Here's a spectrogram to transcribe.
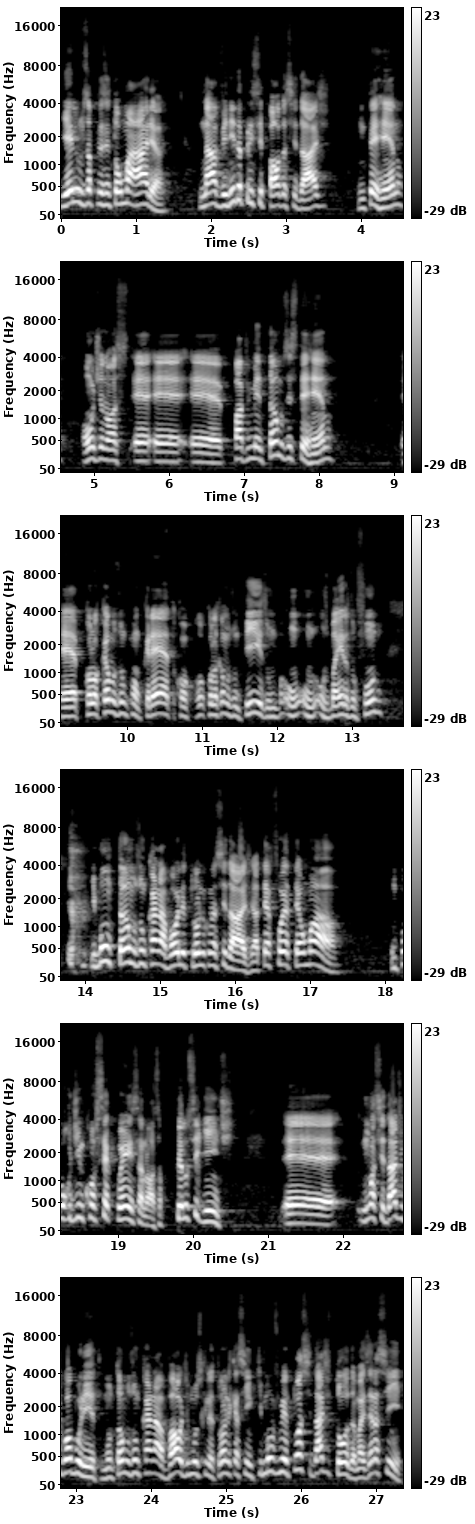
E ele nos apresentou uma área na avenida principal da cidade, um terreno onde nós é, é, é, pavimentamos esse terreno, é, colocamos um concreto, co- co- colocamos um piso, um- um- uns banheiros no fundo e montamos um carnaval eletrônico na cidade. Até foi até uma um pouco de inconsequência nossa, pelo seguinte: é, numa cidade igual Bonito, montamos um carnaval de música eletrônica assim que movimentou a cidade toda, mas era assim,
